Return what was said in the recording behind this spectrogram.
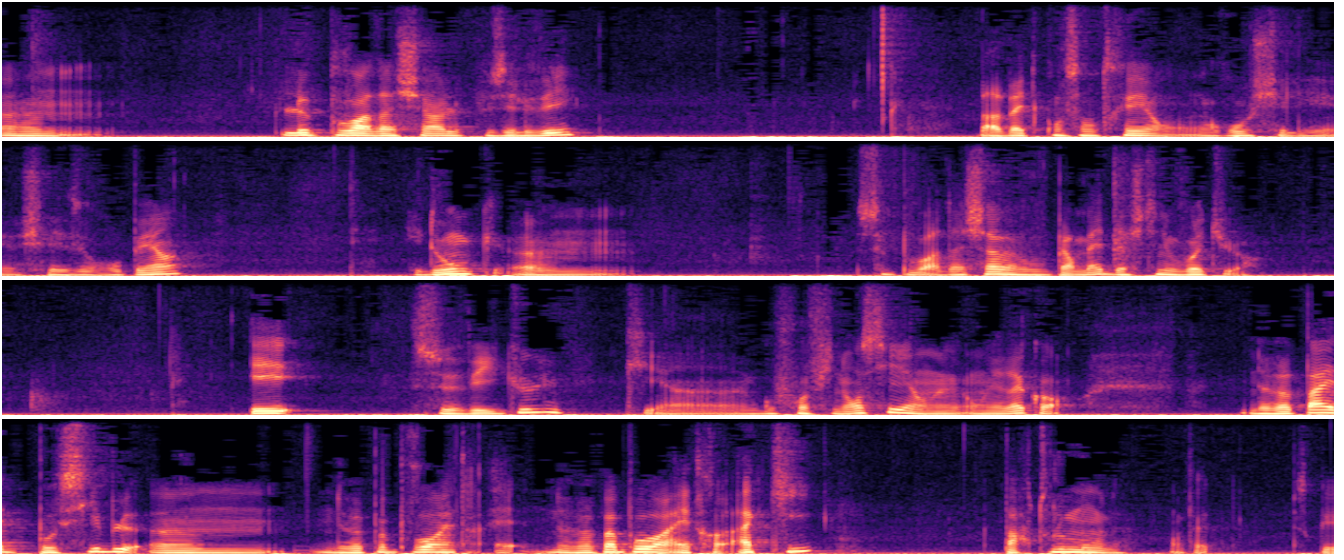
euh, le pouvoir d'achat le plus élevé bah, va être concentré en gros chez les, Européens. Et donc, euh, ce pouvoir d'achat va vous permettre d'acheter une voiture. Et ce véhicule, qui est un gouffre financier, on est, d'accord, ne va pas être possible, euh, ne va pas pouvoir être, ne va pas pouvoir être acquis par tout le monde, en fait, parce que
